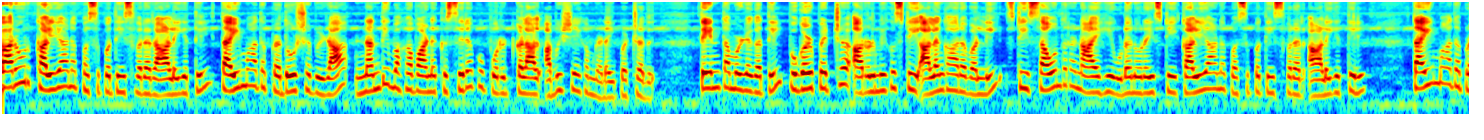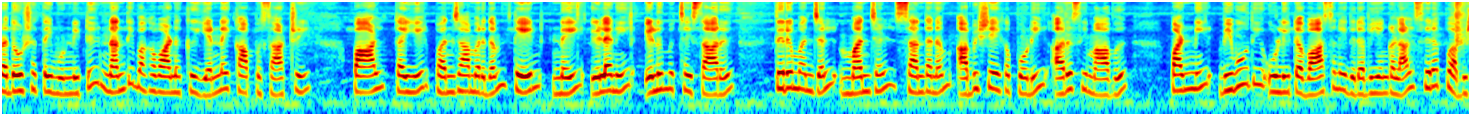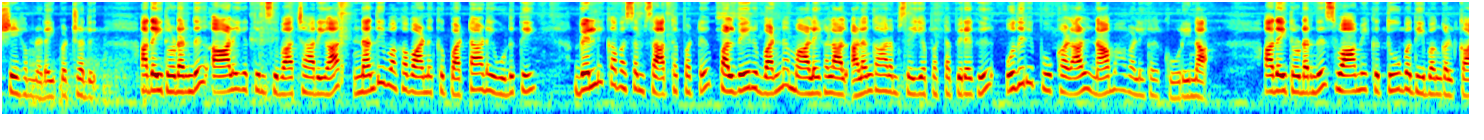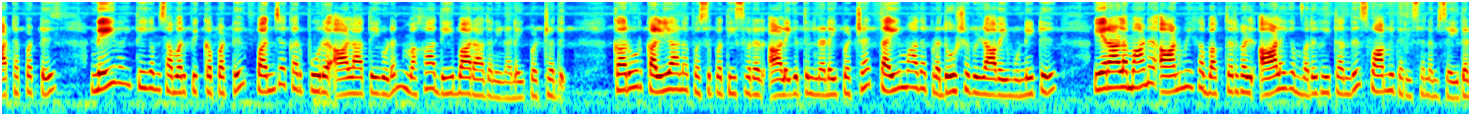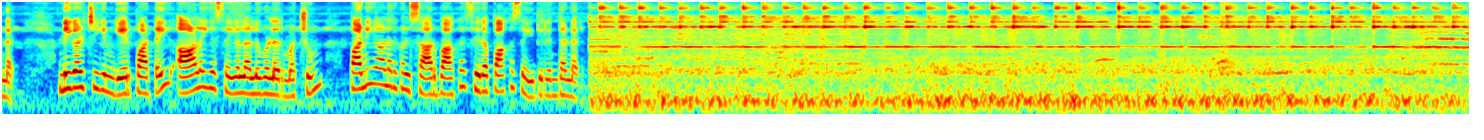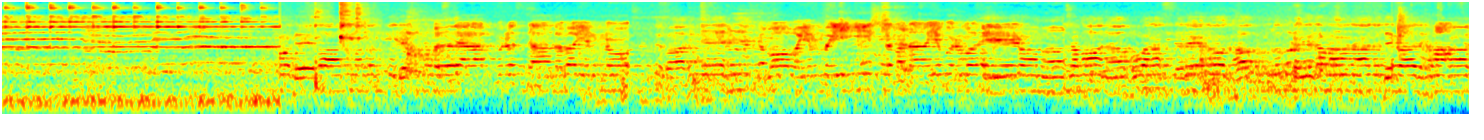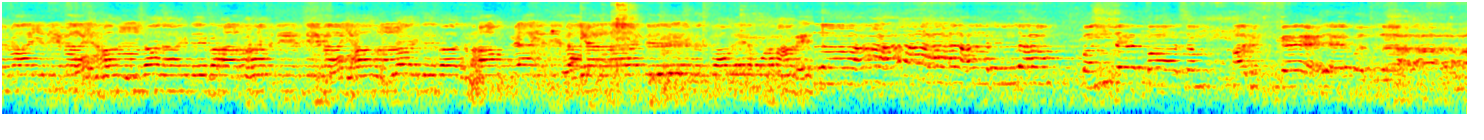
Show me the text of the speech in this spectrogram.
கரூர் கல்யாண பசுபதீஸ்வரர் ஆலயத்தில் தை மாத பிரதோஷ விழா நந்தி பகவானுக்கு சிறப்பு பொருட்களால் அபிஷேகம் நடைபெற்றது. தென் தமிழகத்தில் புகழ்பெற்ற அருள்மிகு ஸ்ரீ அலங்காரவல்லி ஸ்ரீ சவுந்தரநாயகி உடனுரை ஸ்ரீ கல்யாண பசுபதீஸ்வரர் ஆலயத்தில் தை மாத பிரதோஷத்தை முன்னிட்டு நந்தி பகவானுக்கு எண்ணெய் காப்பு சாற்றி பால் தயிர் பஞ்சாமிர்தம் தேன் நெய் இளநீர் எலுமிச்சை சாறு திருமஞ்சள் மஞ்சள் சந்தனம் அபிஷேக பொடி அரிசி மாவு பன்னீர் விபூதி உள்ளிட்ட வாசனை திரவியங்களால் சிறப்பு அபிஷேகம் நடைபெற்றது. அதைத் தொடர்ந்து ஆலயத்தின் சிவாச்சாரியார் நந்தி பகவானுக்கு பட்டாடை உடுத்தி வெள்ளிக்கவசம் சாத்தப்பட்டு பல்வேறு வண்ண மாலைகளால் அலங்காரம் செய்யப்பட்ட பிறகு உதிரி பூக்களால் நாமாவளிகள் கூறினார். அதைத் தொடர்ந்து சுவாமிக்கு தூப தீபங்கள் காட்டப்பட்டு நெய்வைத்தியம் சமர்ப்பிக்கப்பட்டு பஞ்ச கற்பூர ஆலாத்தையுடன் மகா தீபாராதனை நடைபெற்றது. கரூர் கல்யாண பசுபதீஸ்வரர் ஆலயத்தில் நடைபெற்ற தை மாத பிரதோஷ விழாவை முன்னிட்டு ஏராளமான ஆன்மீக பக்தர்கள் ஆலயம் வருகை தந்து சுவாமி தரிசனம் செய்தனர் நிகழ்ச்சியின் ஏற்பாட்டை ஆலய செயல் அலுவலர் மற்றும் பணியாளர்கள் சார்பாக சிறப்பாக செய்திருந்தனர் पश्चात्पुरस्तादवयन्नो नमो वयं वै ईश्वरमणाय कुर्महे यजमाना भुवनस्थिरेणो घातुं दुःखयजमानाय देवाधिमाय देवाय महाशानाय देवाय देवाय महामुद्राय देवाय महामुद्राय देवाय स्वामे नमो नमः பந்தே பாசம் அறுக்க வல்லார்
